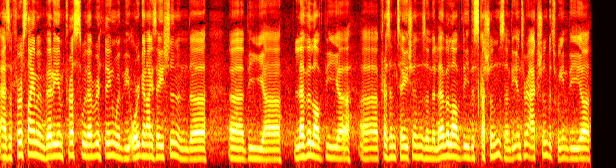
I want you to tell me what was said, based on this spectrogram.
As a first time, I'm very impressed with everything, with the organization and uh, uh, the uh, level of the uh, uh, presentations and the level of the discussions and the interaction between the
